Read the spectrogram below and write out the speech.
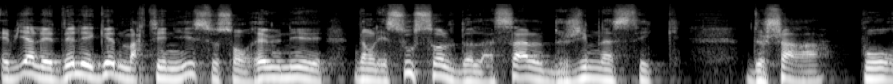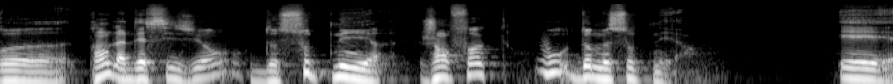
Eh bien, les délégués de Martigny se sont réunis dans les sous-sols de la salle de gymnastique de Chara pour euh, prendre la décision de soutenir Jean Focht ou de me soutenir. Et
